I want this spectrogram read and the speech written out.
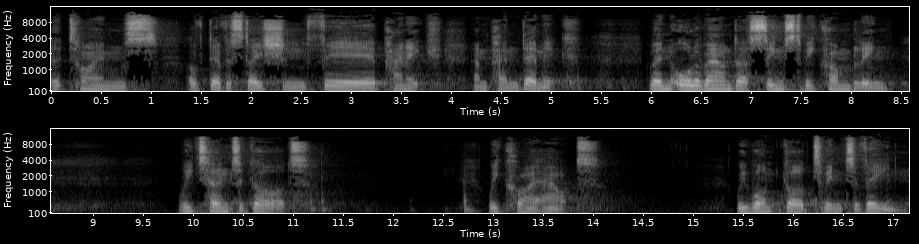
At times of devastation, fear, panic, and pandemic, when all around us seems to be crumbling, we turn to God. We cry out. We want God to intervene.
